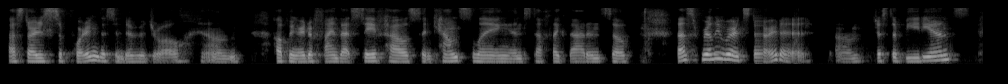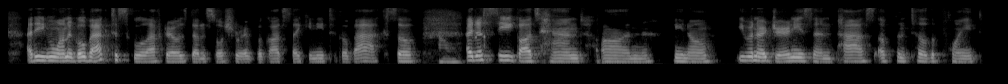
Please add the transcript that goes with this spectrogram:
uh, started supporting this individual, um, helping her to find that safe house and counseling and stuff like that. And so that's really where it started. Um, just obedience. I didn't even want to go back to school after I was done social work, but God's like, you need to go back. So I just see God's hand on, you know, even our journeys and paths up until the point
